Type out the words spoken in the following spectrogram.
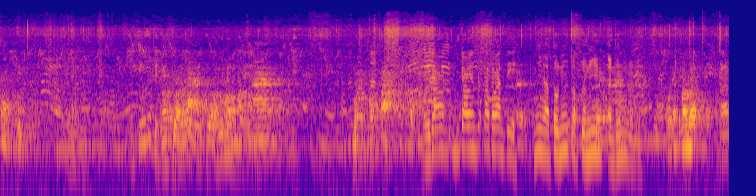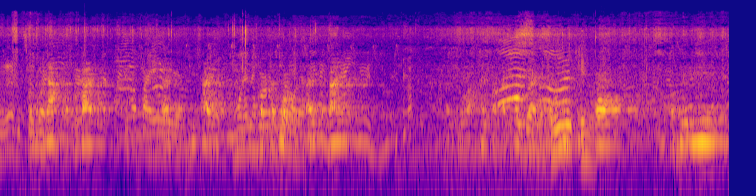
ห้องจิตจิ้วติดในส่วนล่างเพื่อเอาของมาทานบนเขาปากเขาโอ้ยเจ้าเจ้ามาตะวันตีนี่นะตัวนี้กับตัวนี้อันนึงอันนี้บนเขาลบทำยากได้เอาไปที่ใช่โมนั่นเองก็ว่าสะดวก ใช้ได้เดี๋ยวาให้ทำเข้าใจโอ้เก่งพอประเพณีข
